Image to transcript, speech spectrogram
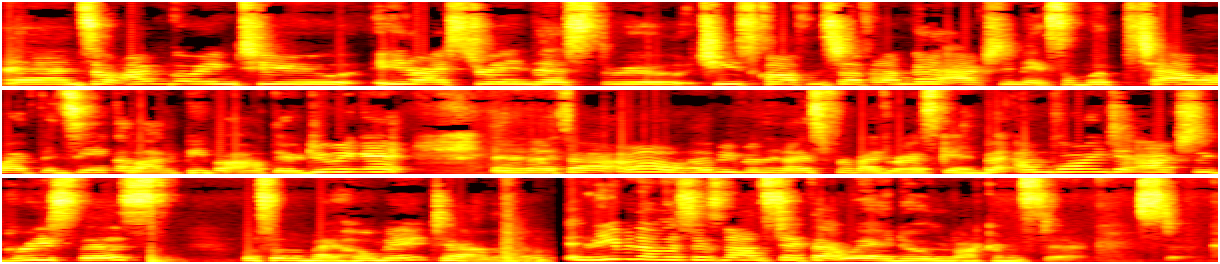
And so I'm going to, you know, I strained this through cheesecloth and stuff, and I'm going to actually make some whipped tallow. I've been seeing a lot of people out there doing it, and I thought, oh, that'd be really nice for my dry skin. But I'm going to actually grease this with some of my homemade tallow. And even though this is non-stick that way, I know they're not going to stick. Stick.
